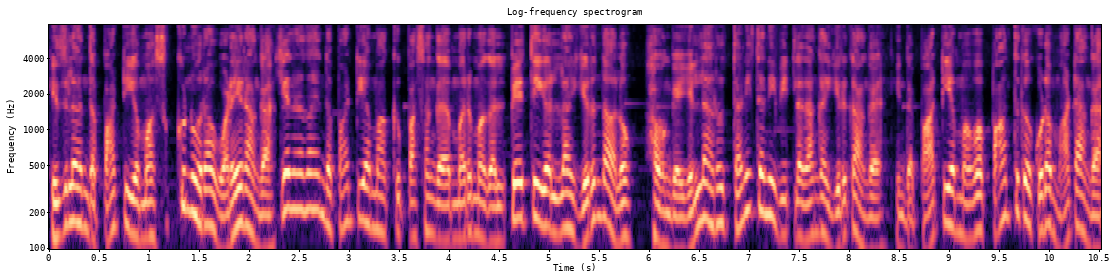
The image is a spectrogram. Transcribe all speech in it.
இதுல அந்த பாட்டியம்மா சுக்குநூறா உடையறாங்க. என்னதான் இந்த பாட்டியம்மாக்கு பசங்க மருமகள் பேத்திகள்லாம் இருந்தாலும் அவங்க எல்லாரும் தனித்தனி வீட்டுல தாங்க இருக்காங்க. இந்த பாட்டியம்மாவை பார்த்துக்க கூட மாட்டாங்க.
